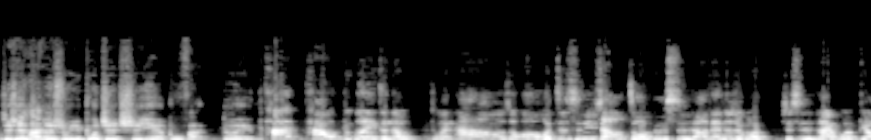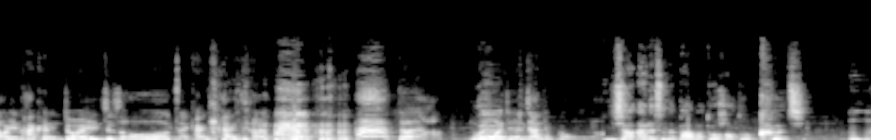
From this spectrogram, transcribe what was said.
就是他是属于不支持也不反对。他他如果你真的问他，然后说哦我支持你想要做的事然后，但是如果就是来我的表演，他可能就会就是哦再看看这样。对啊，不过我觉得这样就够了。你像艾丽森的爸爸多好多客气，嗯哼，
